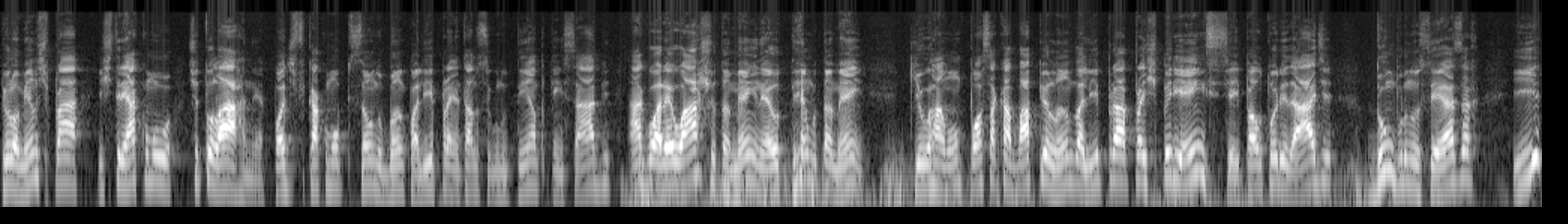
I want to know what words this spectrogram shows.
pelo menos para estrear como titular, né? Pode ficar como opção no banco ali para entrar no segundo tempo, quem sabe. Agora, eu acho também, né? Eu temo também que o Ramon possa acabar apelando ali para a experiência e para a autoridade do Bruno César e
